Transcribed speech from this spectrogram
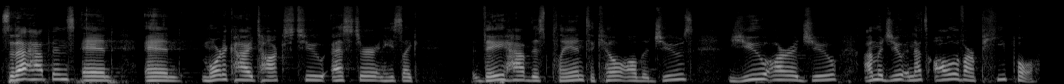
So that happens, and, and Mordecai talks to Esther, and he's like, They have this plan to kill all the Jews. You are a Jew, I'm a Jew, and that's all of our people.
